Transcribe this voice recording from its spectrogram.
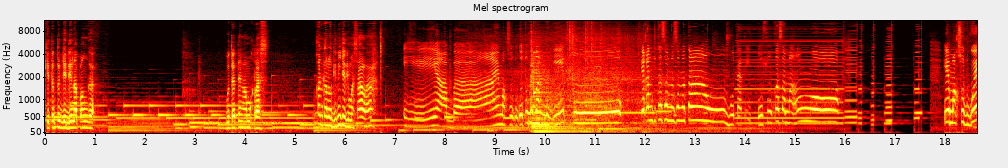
kita tuh jadian apa enggak? Butetnya ngamuk keras. Kan kalau gini jadi masalah. Iya, Bay. Maksud gue tuh bukan begitu. Ya kan kita sama-sama tahu Butet itu suka sama lo. Ya maksud gue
